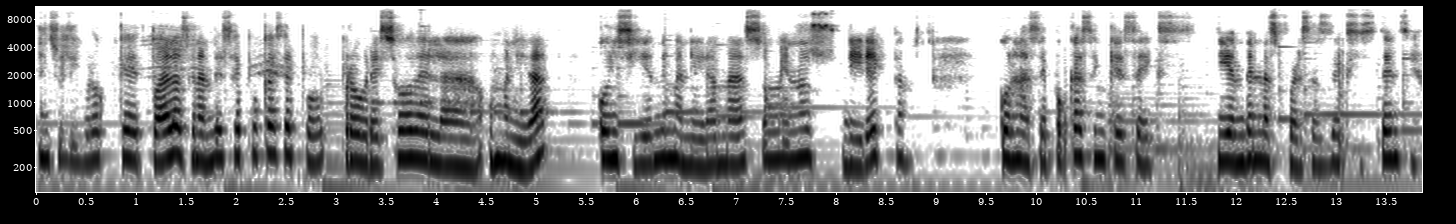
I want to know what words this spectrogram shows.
en su libro que todas las grandes épocas del progreso de la humanidad coinciden de manera más o menos directa con las épocas en que se extienden las fuerzas de existencia.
